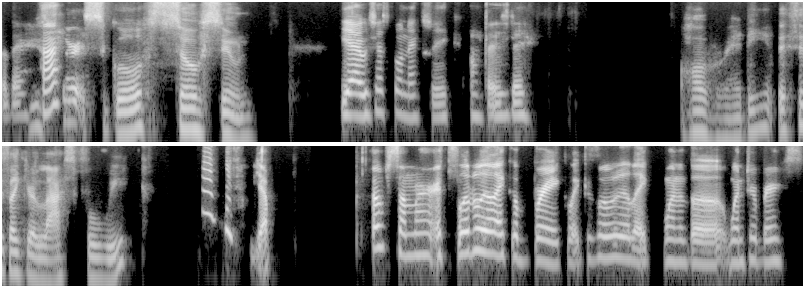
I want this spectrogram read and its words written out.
other. You huh? start school so soon. Yeah, we start school next week on Thursday. Already? This is like your last full week? yep. Of summer. It's literally like a break. Like it's literally like one of the winter breaks.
